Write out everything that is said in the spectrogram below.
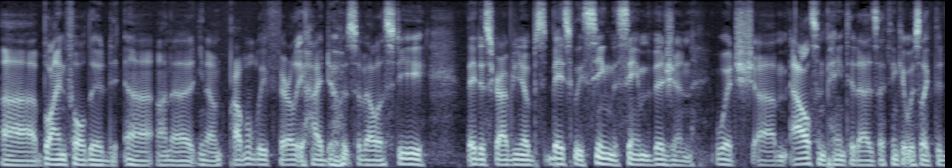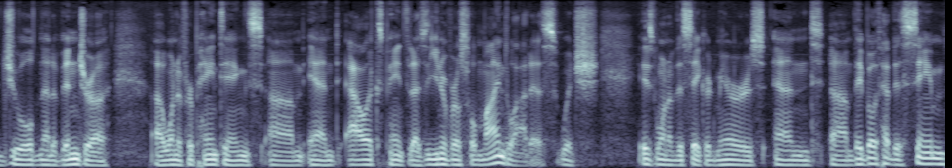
uh, blindfolded uh, on a you know probably fairly high dose of LSD. They described you know basically seeing the same vision, which um, Allison painted as I think it was like the jeweled net of Indra, uh, one of her paintings, um, and Alex painted as the universal mind lattice, which is one of the sacred mirrors. And um, they both had the same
